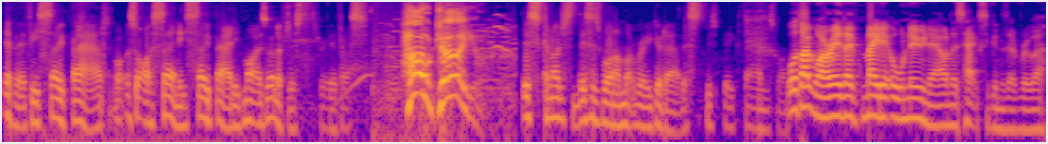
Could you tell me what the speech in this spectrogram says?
Yeah, but if he's so bad, that's what I was saying. He's so bad, he might as well have just three of us. How dare you! This can I just? This is one I'm not really good at. This this big fans one. Well, don't worry, they've made it all new now and there's hexagons everywhere.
